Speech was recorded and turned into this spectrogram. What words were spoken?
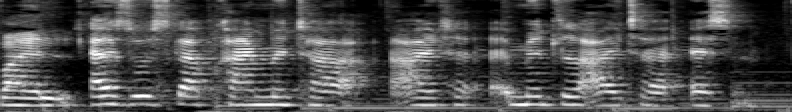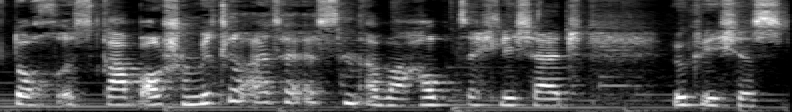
weil Also es gab kein Mittelalter, Mittelalter-Essen. doch es gab auch schon Mittelalteressen, aber hauptsächlich halt wirkliches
